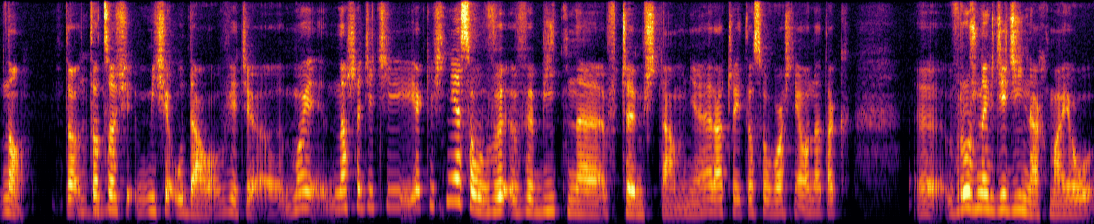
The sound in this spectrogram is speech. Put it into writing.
no, to, to coś mi się udało. Wiecie, e, moje, nasze dzieci jakieś nie są wy, wybitne w czymś tam, nie? Raczej to są właśnie one tak e, w różnych dziedzinach mają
